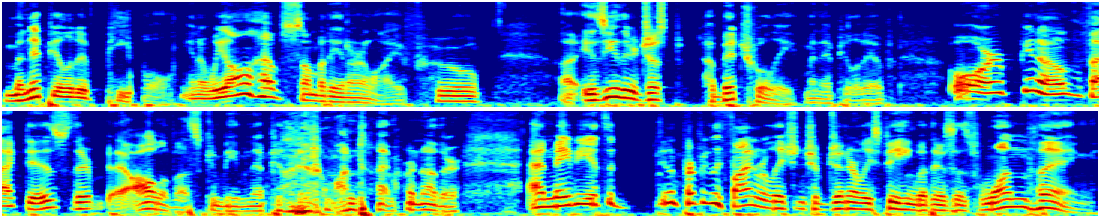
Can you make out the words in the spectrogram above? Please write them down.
manipulative people. You know, we all have somebody in our life who uh, is either just habitually manipulative or, you know, the fact is, all of us can be manipulated at one time or another. And maybe it's a you know, perfectly fine relationship, generally speaking, but there's this one thing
